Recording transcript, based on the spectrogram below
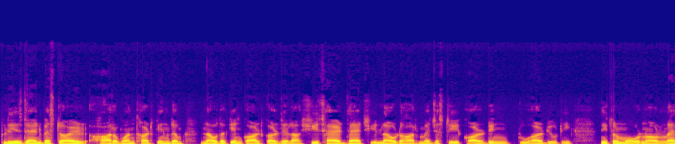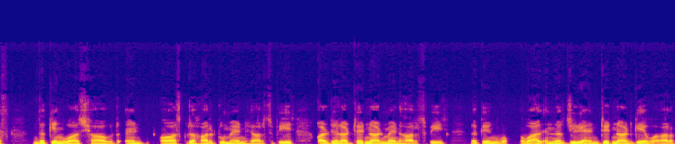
pleased and bestowed her one-third kingdom. Now the king called Cordelia. She said that she loved her majesty according to her duty, neither more nor less. The king was shocked and asked her to mend her speech. Cordelia did not mend her speech. The king was energetic and did not give her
